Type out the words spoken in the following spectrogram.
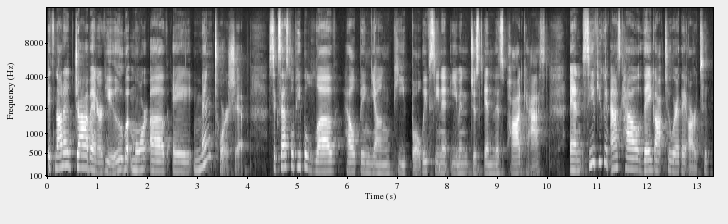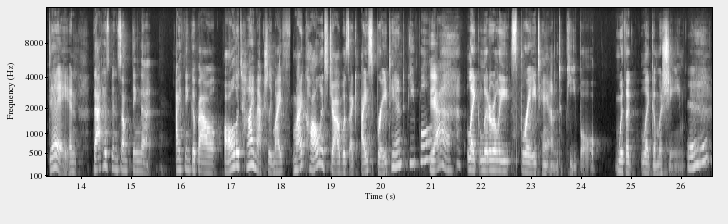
It's not a job interview, but more of a mentorship. Successful people love helping young people. We've seen it even just in this podcast. And see if you can ask how they got to where they are today. And that has been something that I think about all the time actually. My my college job was like I spray tanned people. Yeah. Like literally spray tanned people with a like a machine. Mm-hmm.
